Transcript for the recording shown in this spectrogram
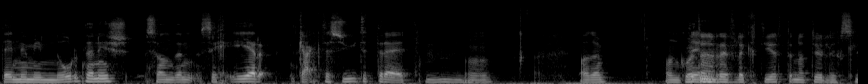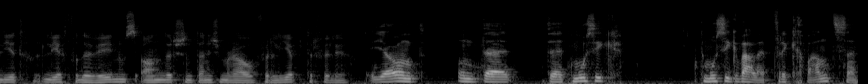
dann nicht mehr im Norden ist, sondern sich eher gegen den Süden dreht. Mhm. Oder? Und Gut, dann dann, reflektiert er natürlich das Lied, Licht von der Venus anders und dann ist man auch verliebter vielleicht. ja, und, und äh, die, die Musik, die Musikwellen, die Frequenzen,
